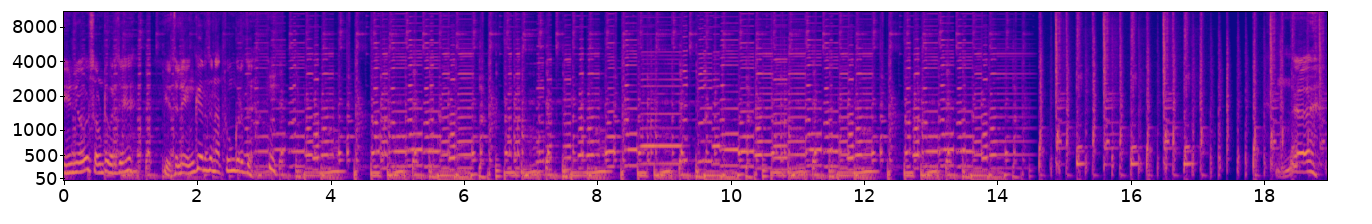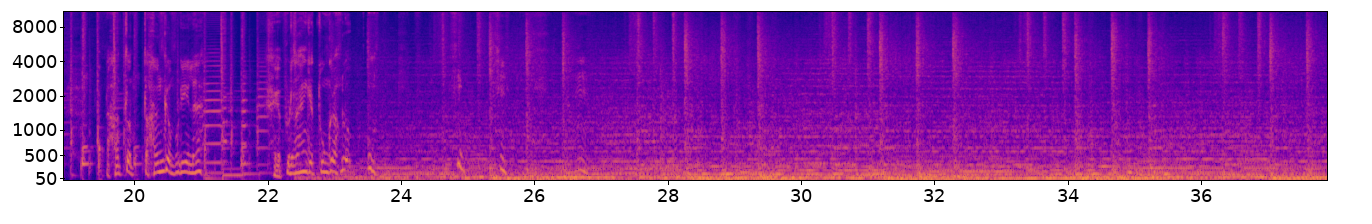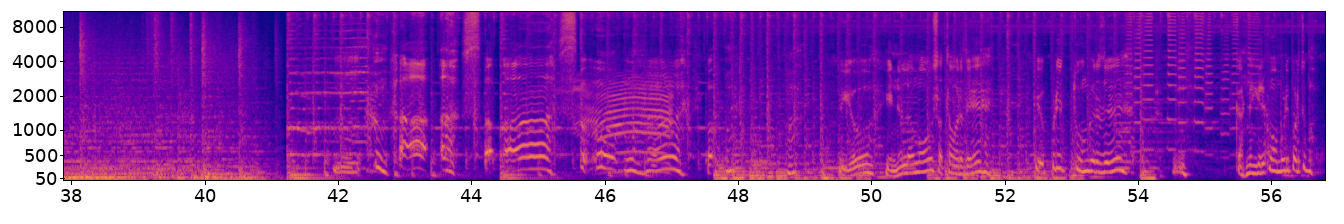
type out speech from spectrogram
எங்கேயோ சவுண்டு வருது இதுல எங்க இருந்து நான் தூங்குறது? நாத்தம் தாங்க முடியல. எப்படிதான் இங்க தூங்குறாங்களோ? ஐயோ என்னெல்லாமோ சத்தம் வருது. எப்படி தூங்குறது? ம், கண்ணு இருக்குமா மூடி படுத்துப்போம்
